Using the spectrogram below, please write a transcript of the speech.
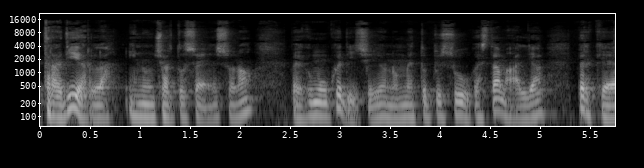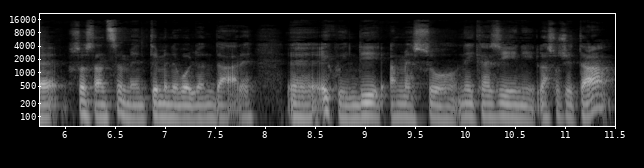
tradirla in un certo senso, no? Perché comunque dice io non metto più su questa maglia perché sostanzialmente me ne voglio andare eh, e quindi ha messo nei casini la società,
